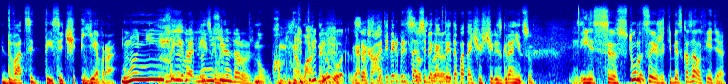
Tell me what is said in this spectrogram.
20 тысяч евро. Ну, не, на европейском ну, не сильно дороже. Ну, ну ладно. Ну, вот, Хорошо. А теперь представь себе, как ты это потащишь через границу. И с, с Турции же тебе сказал Федя.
